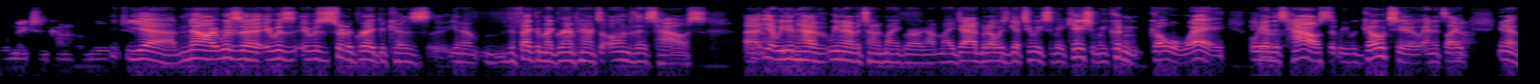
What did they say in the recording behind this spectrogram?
we'll make some kind of a move. To, Yeah, no, it was a, it was, it was sort of great because you know the fact that my grandparents owned this house. Uh, Yeah. yeah, we didn't have we didn't have a ton of money growing up. My dad would always get two weeks of vacation. We couldn't go away, but we had this house that we would go to, and it's like Yeah. you know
